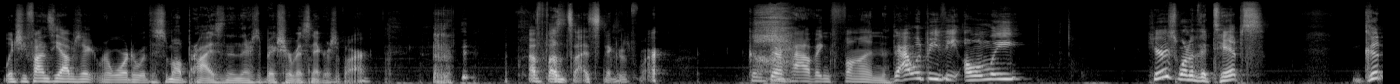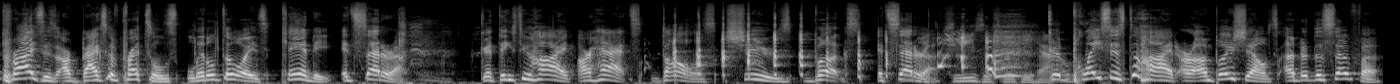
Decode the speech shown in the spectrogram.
When she finds the object, reward her with a small prize, and then there's a picture of a Snickers bar, a fun-sized Snickers bar. Because they're having fun. That would be the only. Here's one of the tips. Good prizes are bags of pretzels, little toys, candy, etc. Good things to hide are hats, dolls, shoes, books, etc. Oh, Jesus, WikiHow. Good places to hide are on bookshelves, under the sofa,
